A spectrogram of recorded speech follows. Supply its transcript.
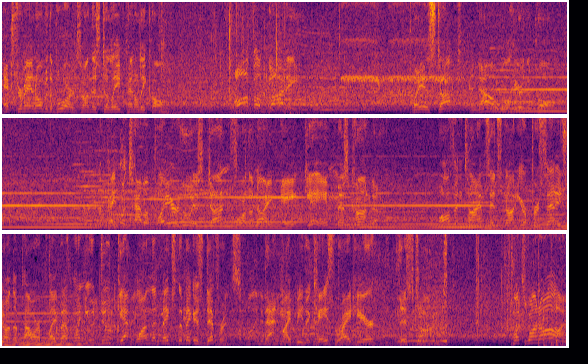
Extra man over the boards on this delayed penalty call. Off a body. Play is stopped, and now we'll hear the call. The Penguins have a player who is done for the night, a game misconduct. Oftentimes, it's not your percentage on the power play, but when you do get one that makes the biggest difference. That might be the case right here this time. Puts one on.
